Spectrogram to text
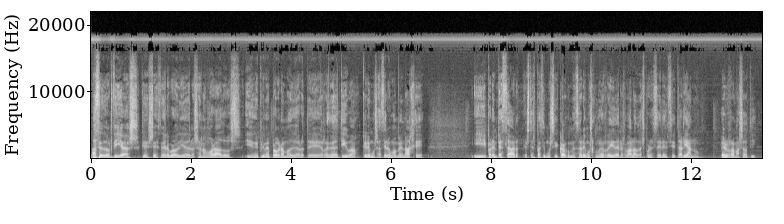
Hace dos días que se celebró el Día de los Enamorados y en el primer programa de, de Radioactiva queremos hacer un homenaje y para empezar este espacio musical comenzaremos con el rey de las baladas por excelencia italiano, Eros Ramazzotti.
